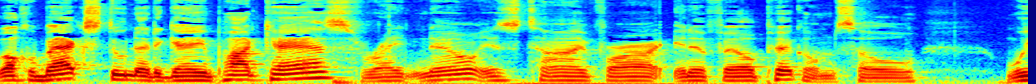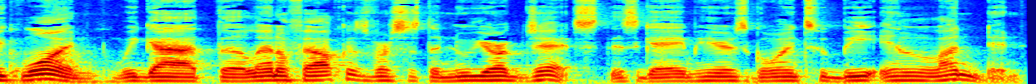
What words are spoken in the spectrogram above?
Welcome back, Student of the Game podcast. Right now it's time for our NFL pick'em. So, week one, we got the Atlanta Falcons versus the New York Jets. This game here is going to be in London.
